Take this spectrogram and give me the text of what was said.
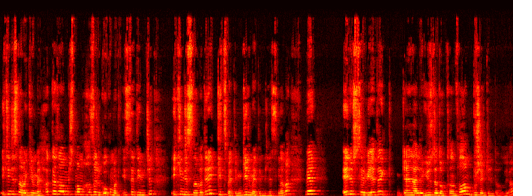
İkinci sınava girmeye hak kazanmıştım ama hazırlık okumak istediğim için ikinci sınava direkt gitmedim. Girmedim bile sınava. Ve en üst seviyede genelde %90 falan bu şekilde oluyor.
